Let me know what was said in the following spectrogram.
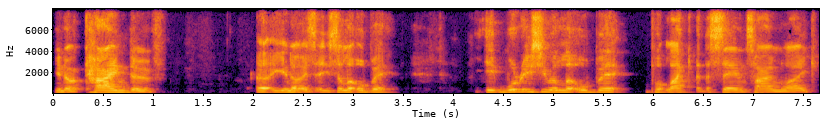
you know kind of uh, you know it's, it's a little bit it worries you a little bit but like at the same time like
